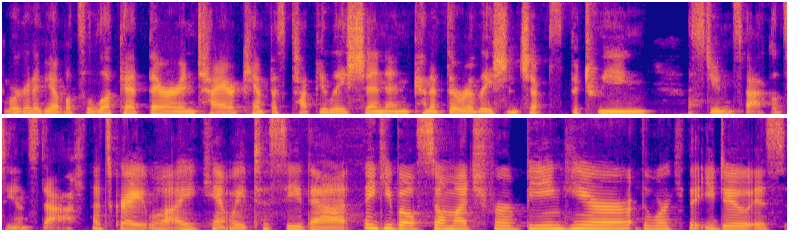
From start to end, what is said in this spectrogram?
we're going to be able to look at their entire campus population and kind of the relationships between students, faculty, and staff. That's great. Well, I can't wait to see that. Thank you both so much for being here. The work that you do is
